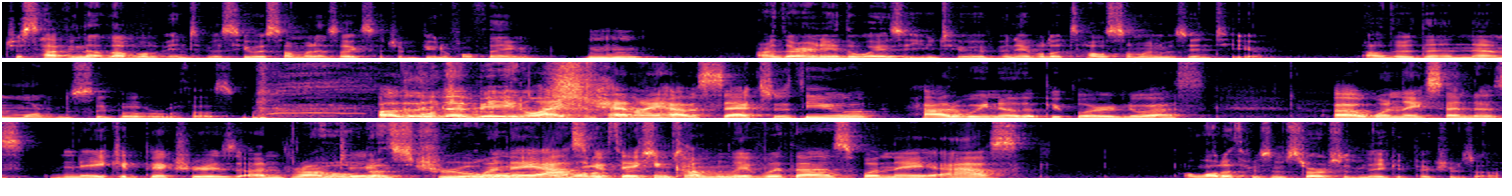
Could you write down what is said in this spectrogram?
Just having that level of intimacy with someone is like such a beautiful thing. Mm-hmm. Are there any of the ways that you two have been able to tell someone was into you, other than them wanting to sleep over with us? Other than them being like, can I have sex with you? How do we know that people are into us? Uh, when they send us naked pictures unprompted. Oh, that's true. A when lot- they ask if they can come happen. live with us. When they ask a lot of threesome starts with naked pictures, though.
